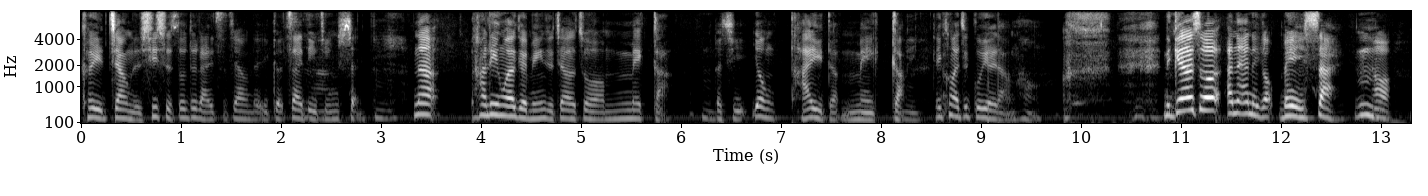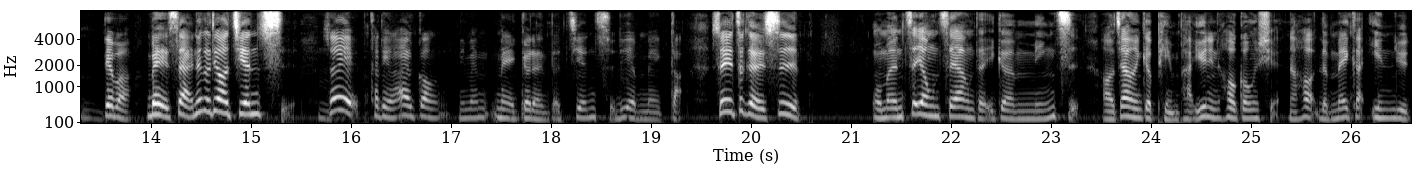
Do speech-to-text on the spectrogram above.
可以这样的，其实都是来自这样。的一个在地精神，啊嗯、那它另外一个名字叫做 Mega，就是用台语的 Mega。嗯、你看这几个人哈，你跟他说安尼安尼个没赛，嗯，哦嗯、对吧？没赛，那个叫坚持。嗯、所以肯定爱讲你们每个人的坚持，练 Mega。所以这个也是我们这用这样的一个名字哦，这样一个品牌云林后宫选，然后 The Mega 音律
